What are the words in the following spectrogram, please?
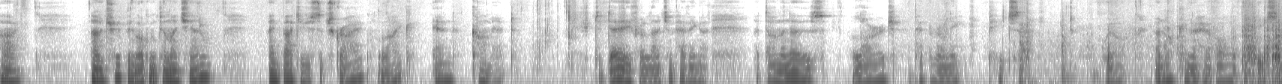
Hi, I'm Trip and welcome to my channel. I invite you to subscribe, like, and comment. Today for lunch I'm having a, a Domino's large pepperoni pizza. Well, I'm not going to have all of the pizza.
